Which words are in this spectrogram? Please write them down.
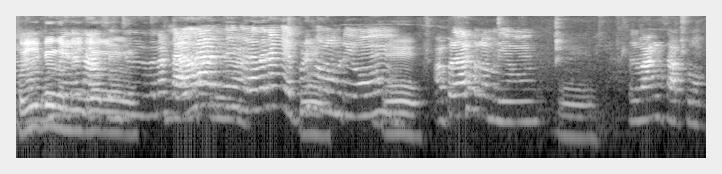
பொய்க்கு சொல்லுவீங்க செஞ்சிருந்ததுன்னா நல்லா இருக்குங்கிறத நாங்க எப்படி சொல்ல முடியும்? ம். அப்படிதான் சொல்ல முடியும். வாங்க சாப்பிடுவோம்.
